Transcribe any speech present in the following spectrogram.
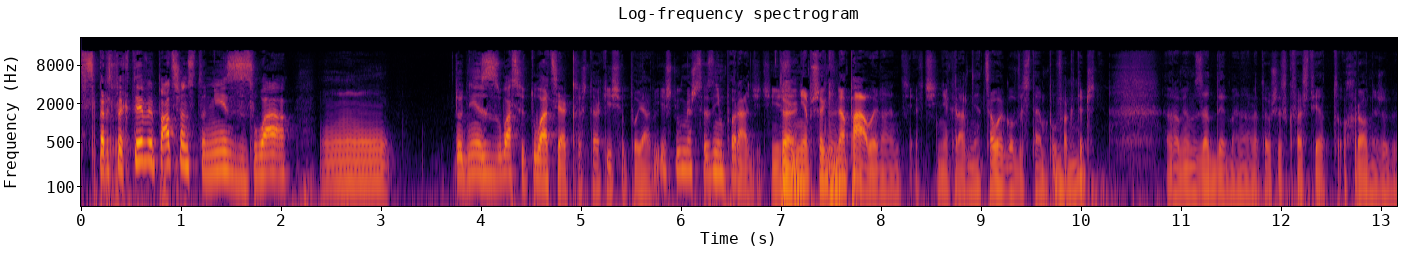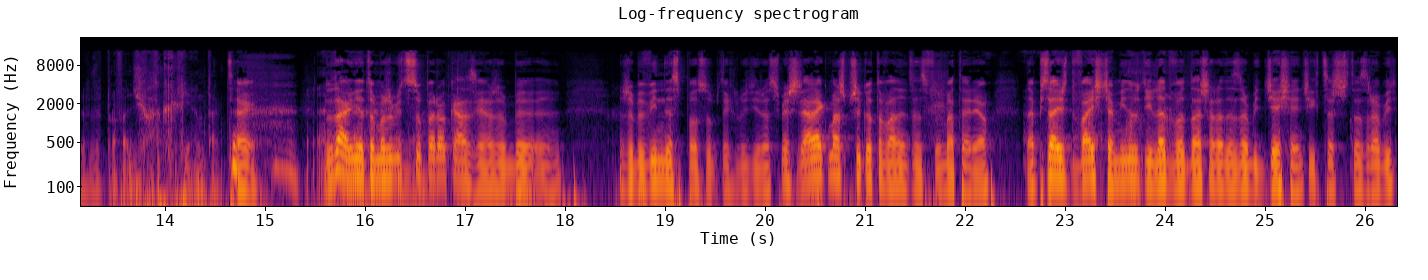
z perspektywy patrząc, to nie jest zła. mm, To nie jest zła sytuacja, jak ktoś taki się pojawi, jeśli umiesz sobie z nim poradzić. Jeśli Tak, nie przegina tak. pały, no, jak ci nie kradnie całego występu Mhm. faktycznie, robiąc zadymę, no ale to już jest kwestia ochrony, żeby wyprowadziła klienta. Tak. No tak, nie, to może być super okazja, żeby, żeby w inny sposób tych ludzi rozśmieszyć. Ale jak masz przygotowany ten swój materiał, napisałeś 20 minut i ledwo dasz radę zrobić 10 i chcesz to zrobić,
